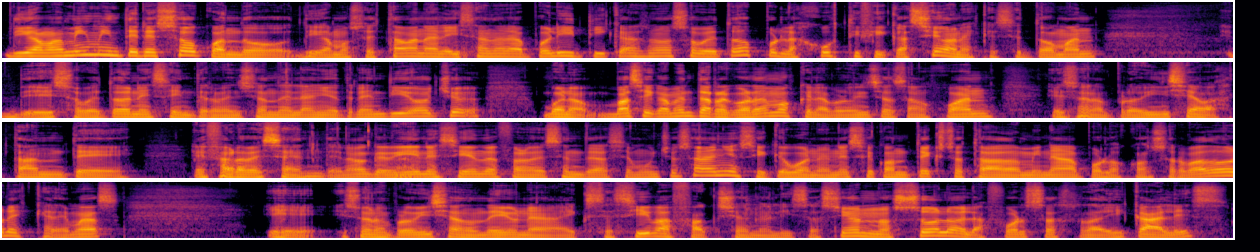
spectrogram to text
digamos, a mí me interesó cuando, digamos, estaba analizando la política, ¿no? sobre todo por las justificaciones que se toman sobre todo en esa intervención del año 38. Bueno, básicamente recordemos que la provincia de San Juan es una provincia bastante efervescente, ¿no? que viene siendo efervescente hace muchos años y que bueno, en ese contexto estaba dominada por los conservadores, que además eh, es una provincia donde hay una excesiva faccionalización, no solo de las fuerzas radicales,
